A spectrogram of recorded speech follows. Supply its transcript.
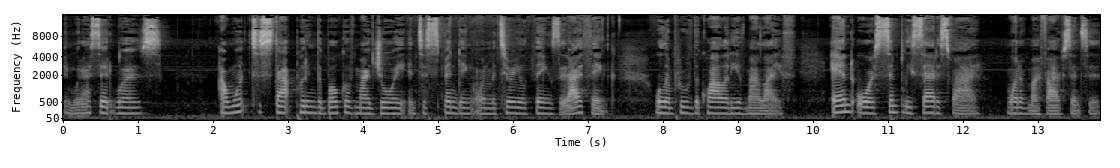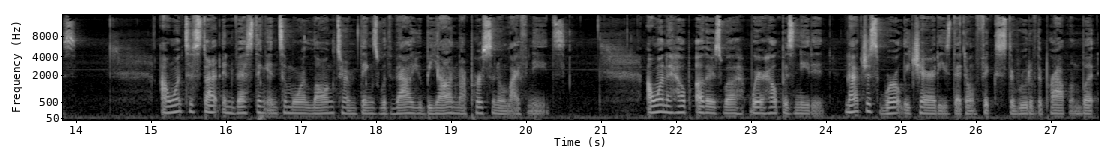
And what I said was, I want to stop putting the bulk of my joy into spending on material things that I think will improve the quality of my life and or simply satisfy one of my five senses. I want to start investing into more long-term things with value beyond my personal life needs. I want to help others where help is needed not just worldly charities that don't fix the root of the problem, but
